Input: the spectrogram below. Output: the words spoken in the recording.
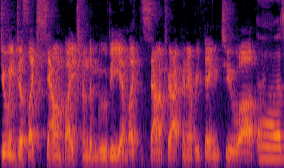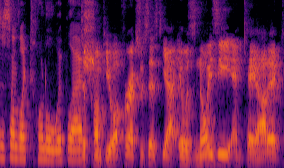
doing just like sound bites from the movie and like the soundtrack and everything to uh, Oh, that just sounds like total whiplash to pump you up for Exorcist. Yeah, it was noisy and chaotic.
